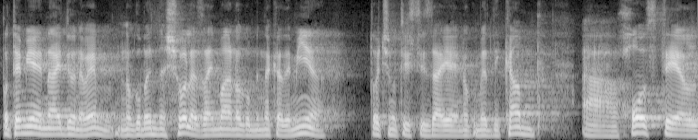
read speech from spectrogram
Potem je najdel, ne vem, nogometna šola, zdaj ima nogometna akademija, točno tisti zdaj je nogometni kamp, a, hostel,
